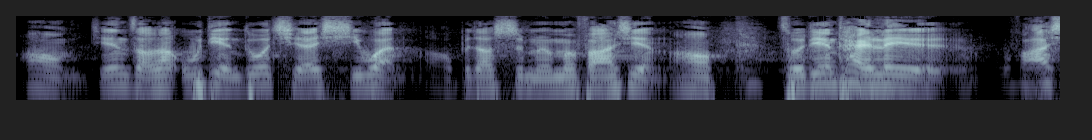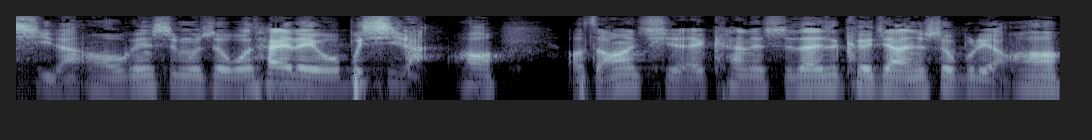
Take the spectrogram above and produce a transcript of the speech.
哦。今天早上五点多起来洗碗哦，不知道师母有没有发现哦？昨天太累了，无法洗了哦。我跟师母说，我太累，我不洗了哦。我，早上起来看的实在是客家人受不了哈，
